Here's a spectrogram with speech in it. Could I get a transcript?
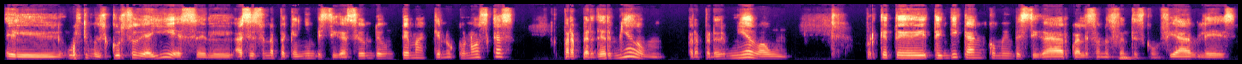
el último discurso de ahí es el, haces una pequeña investigación de un tema que no conozcas para perder miedo, para perder miedo aún porque te, te, indican cómo investigar, cuáles son las fuentes confiables,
